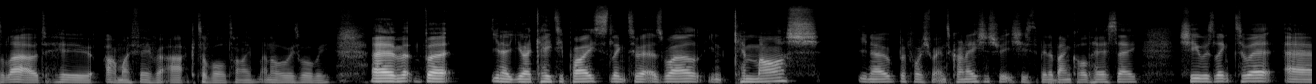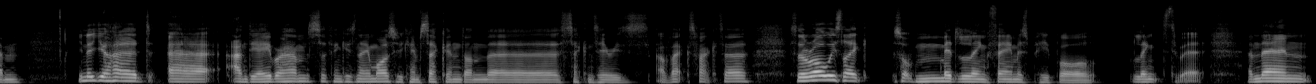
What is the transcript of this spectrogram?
Aloud, who are my favourite act of all time and always will be. Um, but you know, you had Katie Price linked to it as well. You know, Kim Marsh, you know, before she went into Coronation Street, she used to be in a band called Hearsay. She was linked to it. Um, you know, you had uh, Andy Abrahams, I think his name was, who came second on the second series of X Factor. So there were always like sort of middling famous people linked to it. And then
